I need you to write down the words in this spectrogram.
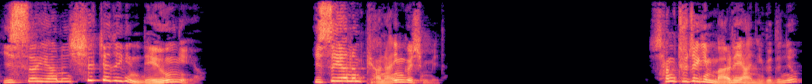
있어야 하는 실제적인 내용이에요. 있어야 하는 변화인 것입니다. 상투적인 말이 아니거든요.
